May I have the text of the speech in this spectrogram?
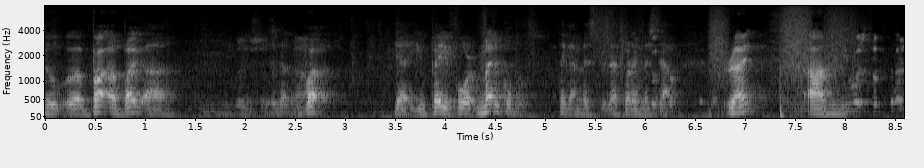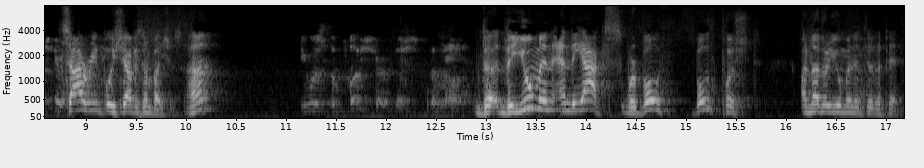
uh, but, uh, but, uh, but yeah, you pay for medical bills. I think I missed it. That's what I missed out. Right? Um, he was the pusher. Sorry, and Huh? He was the pusher. The, the. The the human and the ox were both both pushed another human into the pit.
